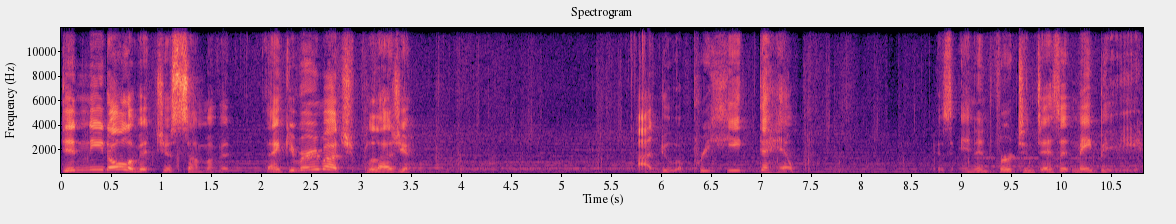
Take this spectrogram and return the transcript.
Didn't need all of it, just some of it. Thank you very much, Pelagia. I do appreciate the help. As inadvertent as it may be.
